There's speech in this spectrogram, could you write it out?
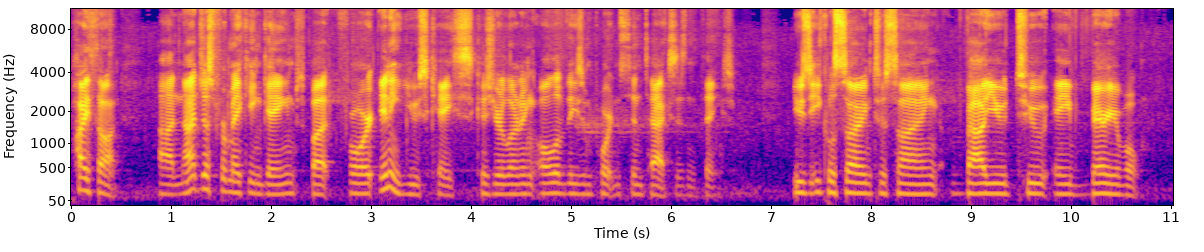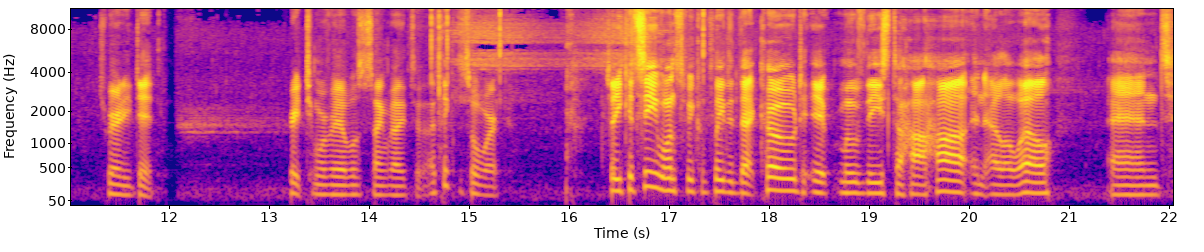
Python. Uh, not just for making games, but for any use case, because you're learning all of these important syntaxes and things. Use equal sign to assign value to a variable, which we already did. Create two more variables, assign value to. It. I think this will work. So you can see once we completed that code, it moved these to haha and lol, and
